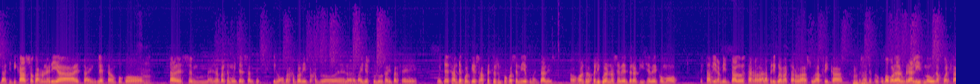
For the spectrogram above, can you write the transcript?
la típica socarronería esta inglesa, un poco... ¿sabes? Eso me parece muy interesante. Y luego, por ejemplo, a mí, por ejemplo, eh, los bailes Toulouse, a mí me parece muy interesante porque son aspectos un poco semidocumentales. A lo mejor otras películas no se ven, pero aquí se ve cómo está bien ambientado, está rodada, la película además está rodada en Sudáfrica, se preocupa por dar un realismo, una fuerza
